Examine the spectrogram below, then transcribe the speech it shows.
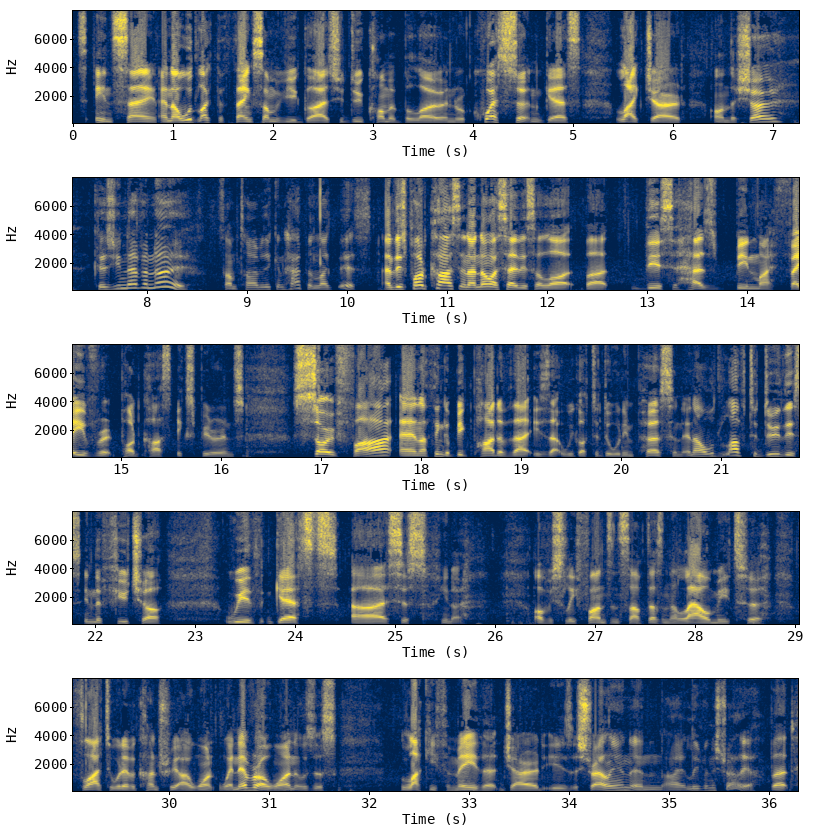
it's insane. And I would like to thank some of you guys who do comment below and request certain guests like Jarrad on the show, because you never know. Sometimes it can happen like this. And this podcast, and I know I say this a lot, but this has been my favorite podcast experience so far. And I think a big part of that is that we got to do it in person. And I would love to do this in the future with guests. Uh, it's just, you know, obviously funds and stuff doesn't allow me to fly to whatever country I want whenever I want. It was just lucky for me that Jarrad is Australian and I live in Australia. But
